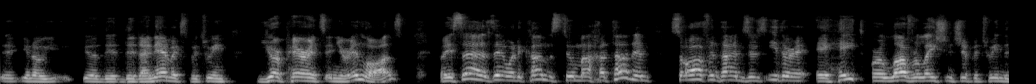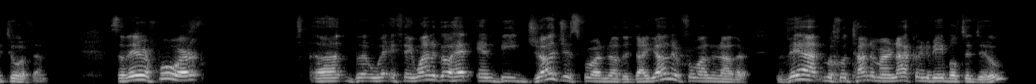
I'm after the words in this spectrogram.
you know, you, you know the, the dynamics between your parents and your in-laws. But he says that when it comes to machatanim, so oftentimes there's either a, a hate or love relationship between the two of them. So therefore, uh, if they want to go ahead and be judges for one another, dayanim for one another, that mechutanim are not going to be able to do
